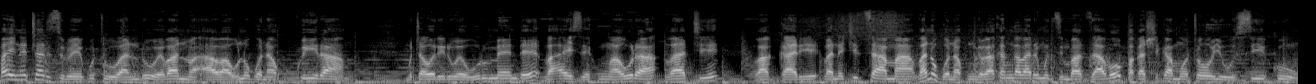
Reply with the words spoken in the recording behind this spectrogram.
Paine tarisiro yekuti uwandu hwevanhu ava hunogona kukwira. Mutauriri wehurumende vaisaac mwaura vati vagari vane chitsama vanogona kunge vakanga vari mudzimba dzavo pakasvika moto uyu usiku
